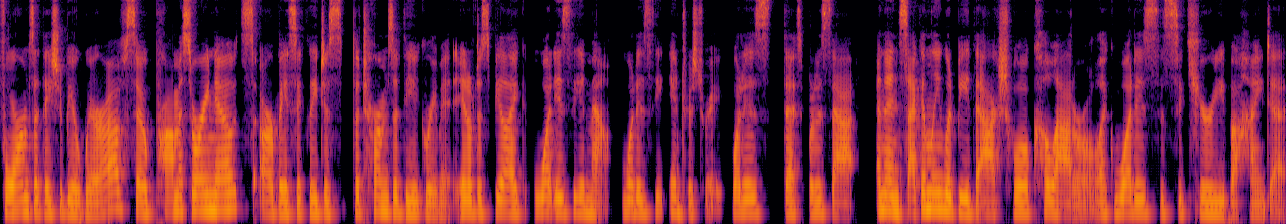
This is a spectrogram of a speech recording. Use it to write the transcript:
forms that they should be aware of. So promissory notes are basically just the terms of the agreement. It'll just be like, what is the amount? What is the interest rate? What is this? What is that? And then secondly would be the actual collateral, like what is the security behind it?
